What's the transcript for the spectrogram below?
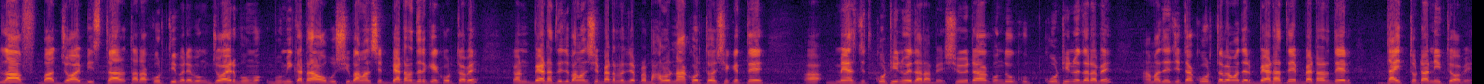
লাভ বা জয় বিস্তার তারা করতে পারে এবং জয়ের ভূম- ভূমিকাটা অবশ্যই বাংলাদেশের ব্যাটারদেরকে করতে হবে। কারণ ব্যাটারতে যদি বাংলাদেশের ব্যাটার যদি আপনার ভালো না করতে পারে, সেক্ষেত্রে ম্যাচ কঠিন হয়ে দাঁড়াবে, সেটা কিন্তু খুব কঠিন হয়ে দাঁড়াবে। আমাদের যেটা করতে হবে, আমাদের ব্যাটাতে ব্যাটারদের দায়িত্বটা নিতে হবে।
